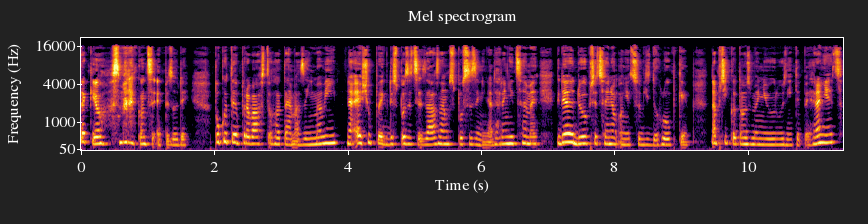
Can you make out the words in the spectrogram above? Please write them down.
Tak jo, jsme na konci epizody. Pokud je pro vás tohle téma zajímavý, na e-shopu je k dispozici záznam z posezení nad hranicemi, kde jdu přece jenom o něco víc do hloubky. Například tam zmiňuji různý typy hranic,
